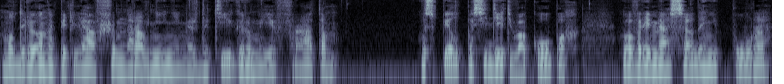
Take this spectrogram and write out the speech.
мудрено петлявшим на равнине между Тигром и Ефратом, успел посидеть в окопах во время осады Непура,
